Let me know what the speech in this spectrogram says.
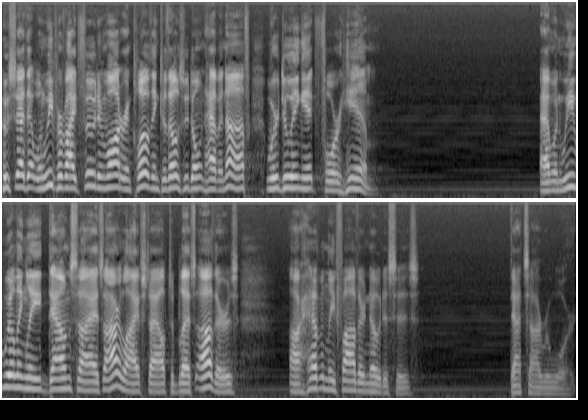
who said that when we provide food and water and clothing to those who don't have enough, we're doing it for Him. And when we willingly downsize our lifestyle to bless others, our Heavenly Father notices that's our reward.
